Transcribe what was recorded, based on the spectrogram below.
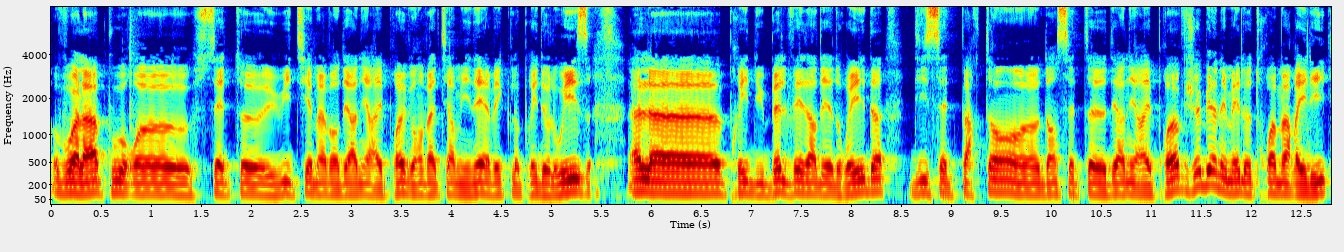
Voilà pour euh, cette huitième avant-dernière épreuve. Et on va terminer avec le prix de Louise, le prix du Belvédère des Druides. 17 partants euh, dans cette dernière épreuve. J'ai bien aimé le 3 Marelli.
